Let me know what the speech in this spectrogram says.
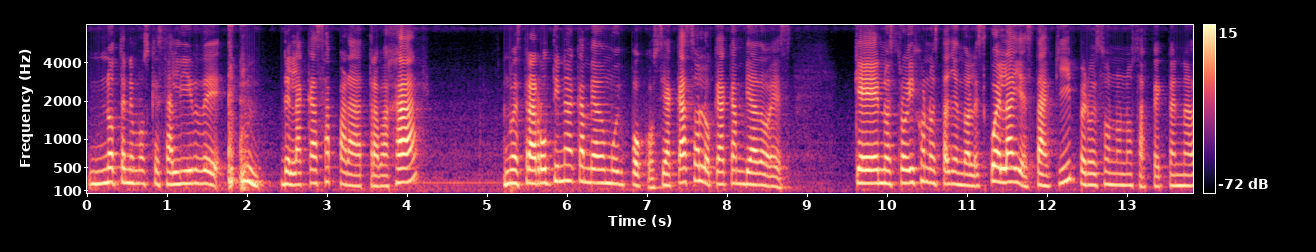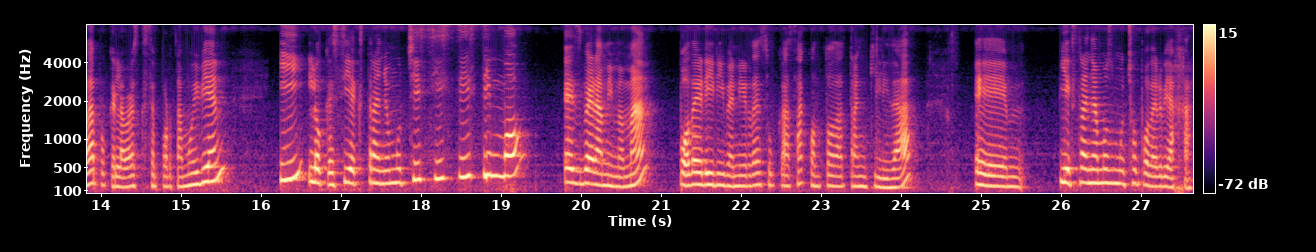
no tenemos que salir de, la casa para trabajar. Nuestra rutina ha cambiado muy poco. Si acaso lo que ha cambiado es que nuestro hijo no está yendo a la escuela y está aquí, pero eso no nos afecta en nada porque la verdad es que se porta muy bien. Y lo que sí extraño muchísimo es ver a mi mamá, poder ir y venir de su casa con toda tranquilidad. Eh, y extrañamos mucho poder viajar,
